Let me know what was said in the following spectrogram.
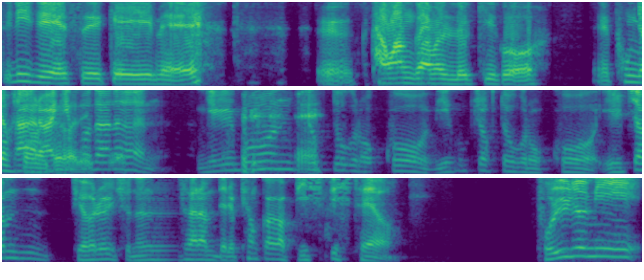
3DS 게임에 그 당황감을 느끼고 예, 아, 폭력성을 라기보다는 일본 네. 쪽도 그렇고 미국 쪽도 그렇고 1점별을 주는 사람들의 평가가 비슷비슷해요. 볼륨이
